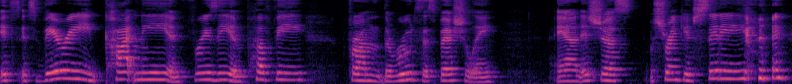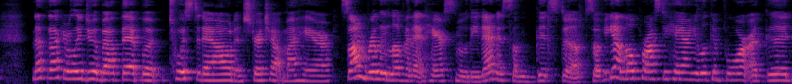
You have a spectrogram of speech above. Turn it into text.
It's, it's very cottony and frizzy and puffy from the roots especially. And it's just shrinkage city. Nothing I can really do about that but twist it out and stretch out my hair. So I'm really loving that hair smoothie. That is some good stuff. So if you got low porosity hair and you're looking for a good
